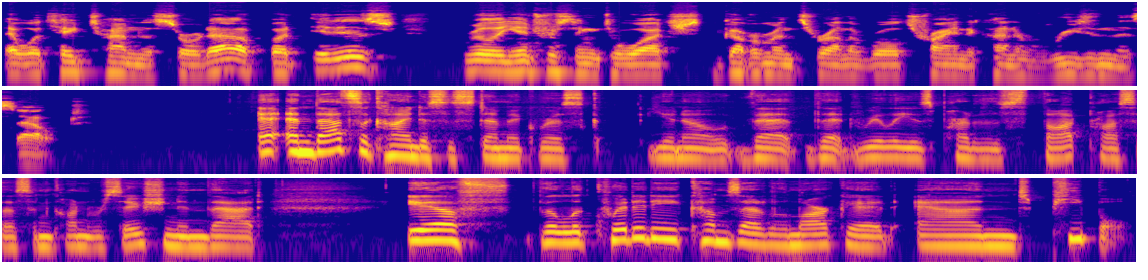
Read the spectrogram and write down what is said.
that will take time to sort out. But it is really interesting to watch governments around the world trying to kind of reason this out. And that's a kind of systemic risk, you know, that that really is part of this thought process and conversation. In that, if the liquidity comes out of the market and people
